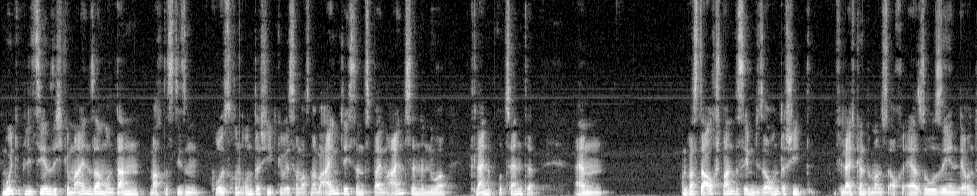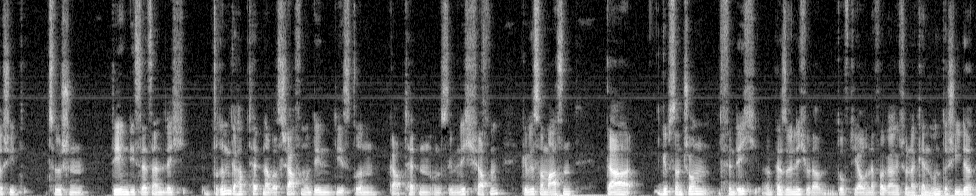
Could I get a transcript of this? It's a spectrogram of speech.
multiplizieren sich gemeinsam und dann macht es diesen größeren Unterschied gewissermaßen. Aber eigentlich sind es beim Einzelnen nur kleine Prozente. Ähm, und was da auch spannend ist, eben dieser Unterschied, vielleicht könnte man es auch eher so sehen, der Unterschied zwischen denen, die es letztendlich drin gehabt hätten, aber es schaffen und denen, die es drin gehabt hätten und es eben nicht schaffen, gewissermaßen, da gibt es dann schon, finde ich äh, persönlich oder durfte ich auch in der Vergangenheit schon erkennen, Unterschiede,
